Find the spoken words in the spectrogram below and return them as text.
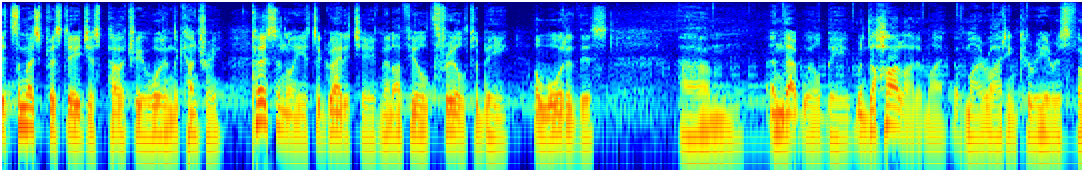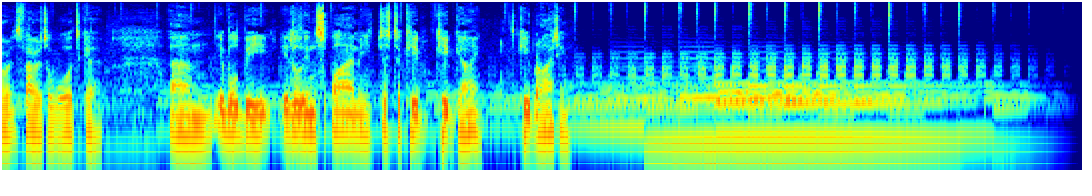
It's the most prestigious poetry award in the country. Personally, it's a great achievement. I feel thrilled to be awarded this. Um, and that will be the highlight of my of my writing career as far as far as awards go. Um, it will be it'll inspire me just to keep keep going, to keep writing.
